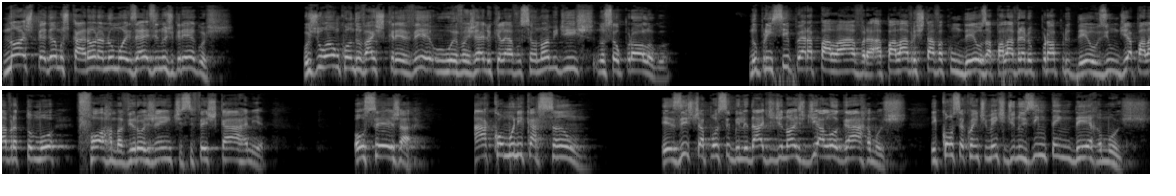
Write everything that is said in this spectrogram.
Nós pegamos carona no Moisés e nos gregos. O João, quando vai escrever o evangelho que leva o seu nome, diz no seu prólogo: no princípio era a palavra, a palavra estava com Deus, a palavra era o próprio Deus, e um dia a palavra tomou forma, virou gente, se fez carne. Ou seja, há comunicação, existe a possibilidade de nós dialogarmos e, consequentemente, de nos entendermos.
